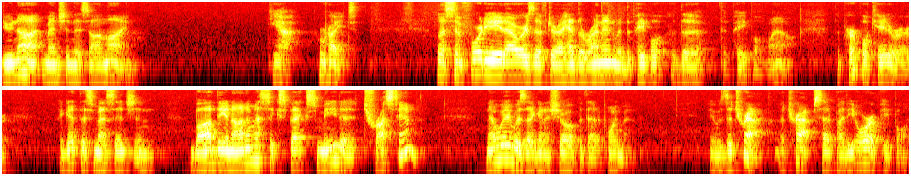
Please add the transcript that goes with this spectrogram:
Do not mention this online. Yeah, right. Less than 48 hours after I had the run in with the papal, the, the papal, wow, the purple caterer, I get this message, and Bob the Anonymous expects me to trust him? No way was I going to show up at that appointment. It was a trap, a trap set by the Aura people.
